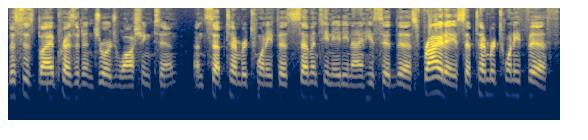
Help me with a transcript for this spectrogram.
this is by President George Washington on September 25th, 1789. He said this Friday, September 25th,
